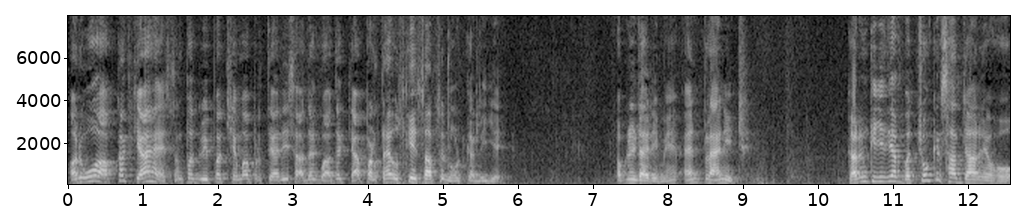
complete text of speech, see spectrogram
और वो आपका क्या है? संपद, विपद, क्षमा, प्रत्यारी, साधक, बाधक, क्या पड़ता है? उसके हिसाब से नोट कर लीजिए। अपने डायरी में एंड प्लान इट कारण कि यदि आप बच्चों के साथ जा रहे हो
